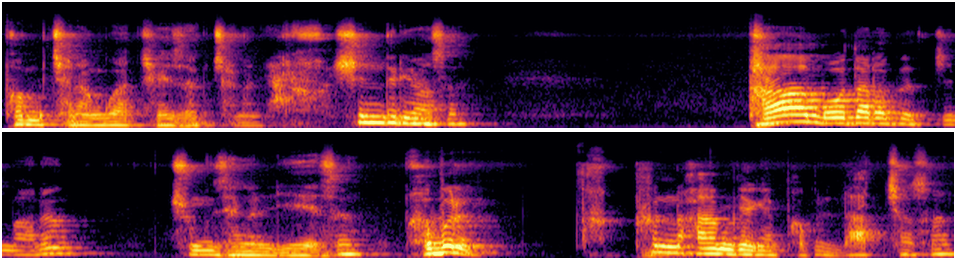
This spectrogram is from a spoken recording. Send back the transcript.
범천왕과 제석천왕 여러 신들이 와서 다 못 알아듣지만은 중생을 위해서 법을 깊은 함경의 법을 낮춰서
